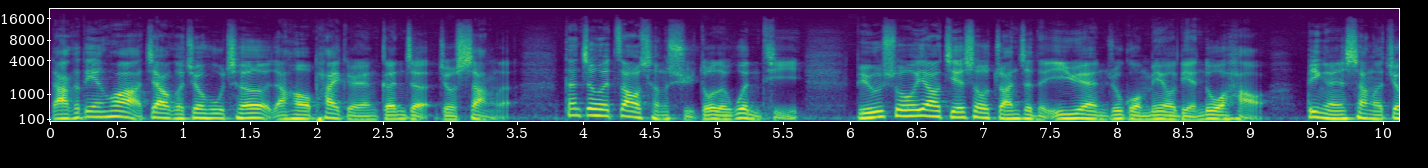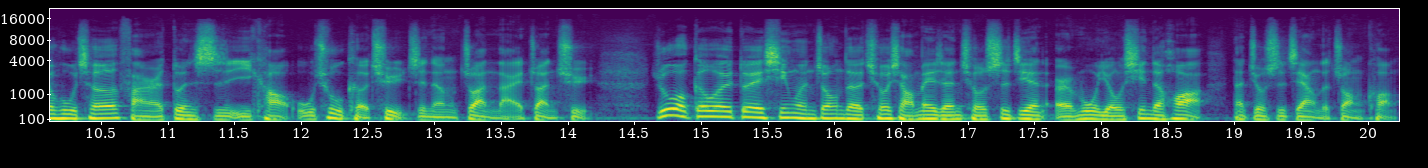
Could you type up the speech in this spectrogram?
打个电话叫个救护车，然后派个人跟着就上了。但这会造成许多的问题，比如说要接受转诊的医院如果没有联络好，病人上了救护车反而顿时依靠无处可去，只能转来转去。如果各位对新闻中的邱小妹人球事件耳目犹新的话，那就是这样的状况。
